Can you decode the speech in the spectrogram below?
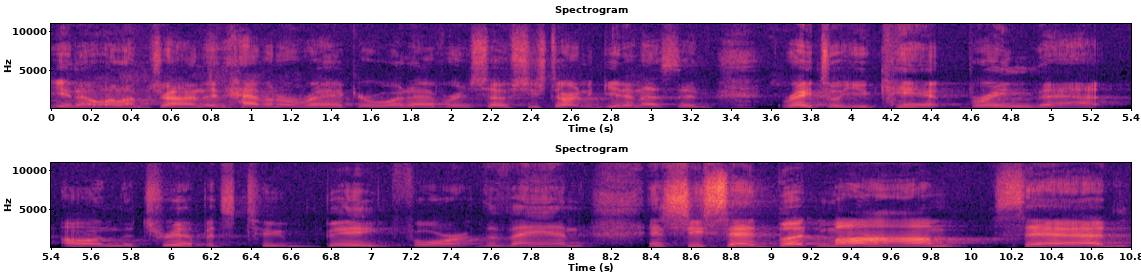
you know, while I'm trying to having a wreck or whatever. And so she's starting to get in. I said, Rachel, you can't bring that on the trip. It's too big for the van. And she said, But mom said,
